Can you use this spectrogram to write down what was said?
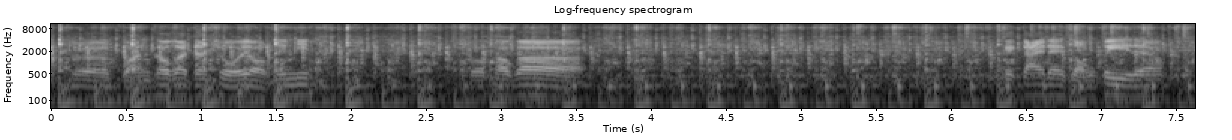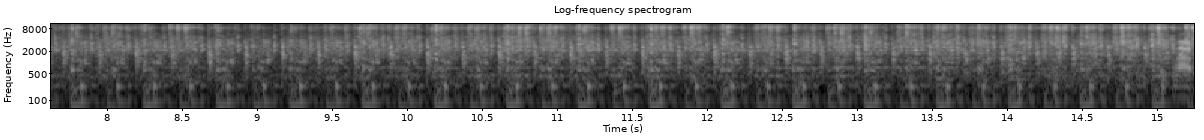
ก็ ควันเขาก็จะโชยออกนิดๆเพราะเขาก็ใกล้ๆได้สองปีแล้วสภาพ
